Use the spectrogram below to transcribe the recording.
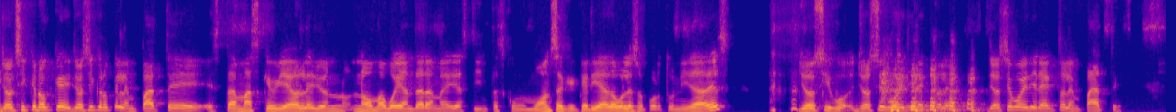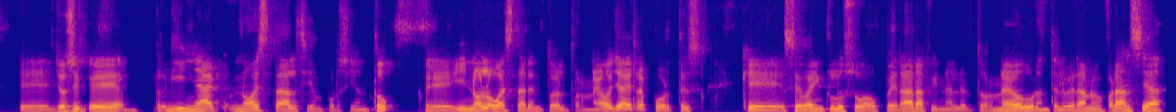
yo sí creo que yo sí creo que el empate está más que viable. Yo no, no, me voy a andar a medias tintas como Monse que quería dobles oportunidades. Yo sí voy, yo sí voy directo al, yo sí voy directo al empate. Eh, yo sí, eh, Guiñac no está al 100% eh, y no lo va a estar en todo el torneo. Ya hay reportes que se va incluso a operar a final del torneo durante el verano en Francia.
